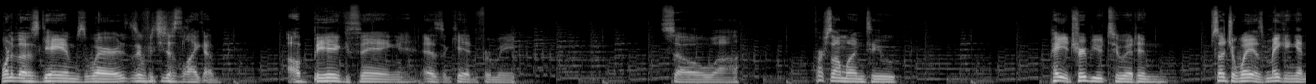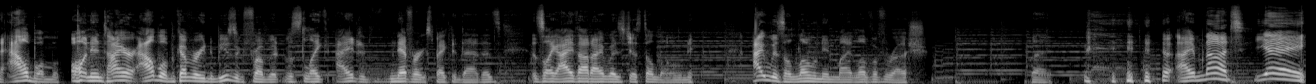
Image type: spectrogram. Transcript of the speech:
one of those games where it was just like a a big thing as a kid for me. So uh for someone to pay tribute to it in such a way as making an album, an entire album covering the music from it was like I'd never expected that. It's it's like I thought I was just alone. I was alone in my love of Rush. But I'm not. Yay.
